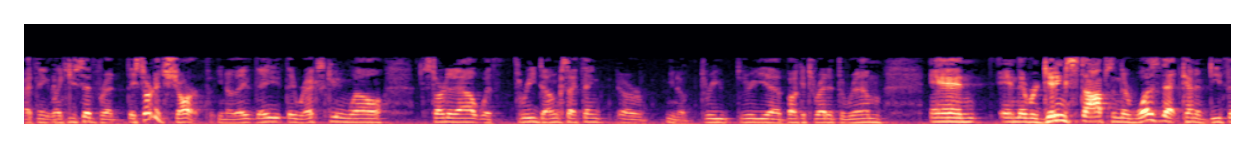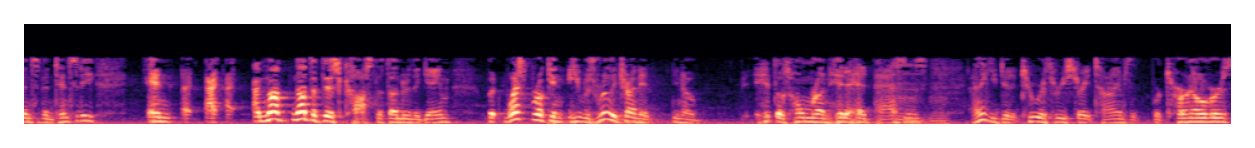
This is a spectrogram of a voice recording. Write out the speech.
I think like you said Fred they started sharp. You know they they they were executing well. Started out with three dunks I think or you know three three uh, buckets right at the rim, and and they were getting stops and there was that kind of defensive intensity. And I, I, I'm not not that this cost the Thunder the game, but Westbrook and he was really trying to you know hit those home run hit ahead passes. Mm-hmm. I think he did it two or three straight times that were turnovers,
